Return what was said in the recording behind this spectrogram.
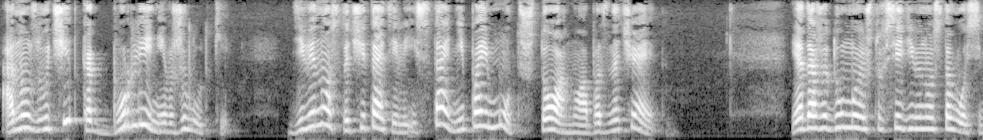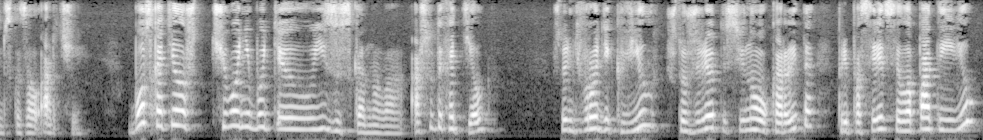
Оно звучит, как бурление в желудке. Девяносто читателей из ста не поймут, что оно обозначает. «Я даже думаю, что все девяносто восемь», — сказал Арчи. Босс хотел чего-нибудь э, изысканного. А что ты хотел? Что-нибудь вроде квил, что жрет из свиного корыта при посредстве лопаты и вил?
